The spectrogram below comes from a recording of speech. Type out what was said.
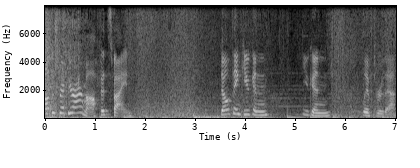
I'll just rip your arm off. It's fine. Don't think you can... you can live through that.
